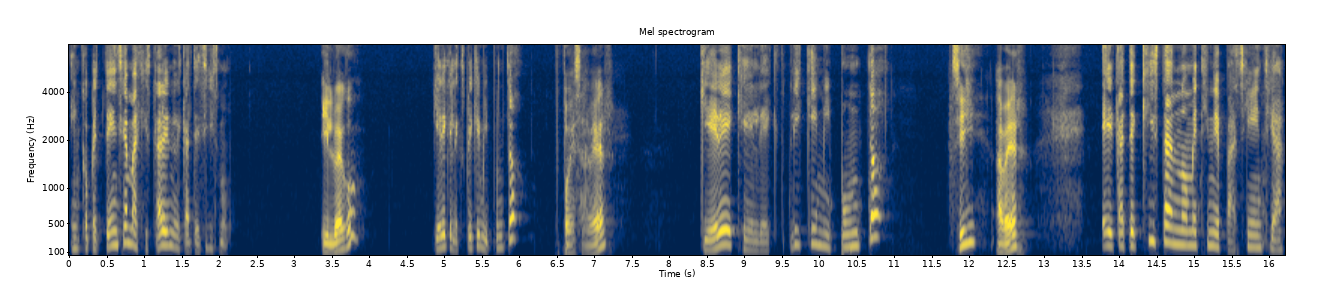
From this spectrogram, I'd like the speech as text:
incompetencia magistral en el catecismo. ¿Y luego? ¿Quiere que le explique mi punto? Pues a ver. ¿Quiere que le explique mi punto? Sí, a ver. El catequista no me tiene paciencia.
